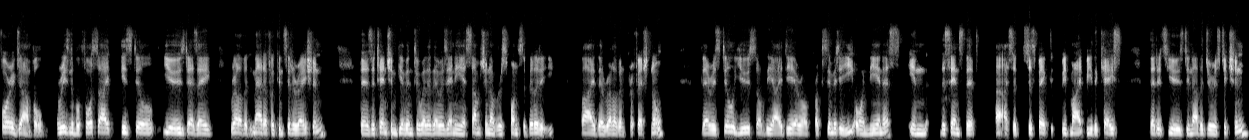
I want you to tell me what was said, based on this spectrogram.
for example, reasonable foresight is still used as a relevant matter for consideration. There's attention given to whether there was any assumption of responsibility by the relevant professional. There is still use of the idea of proximity or nearness in the sense that uh, I su- suspect it might be the case that it's used in other jurisdiction.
